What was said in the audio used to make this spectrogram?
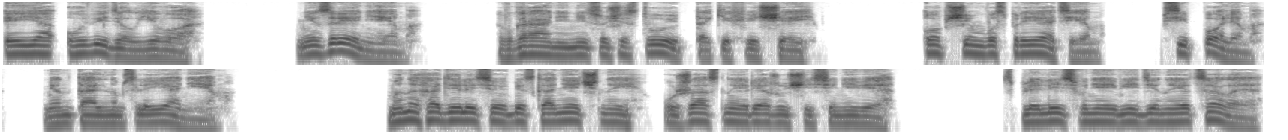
И я увидел его. Не зрением. В грани не существует таких вещей. Общим восприятием, псиполем, ментальным слиянием. Мы находились в бесконечной, ужасной режущей синеве. Сплелись в ней в единое целое.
